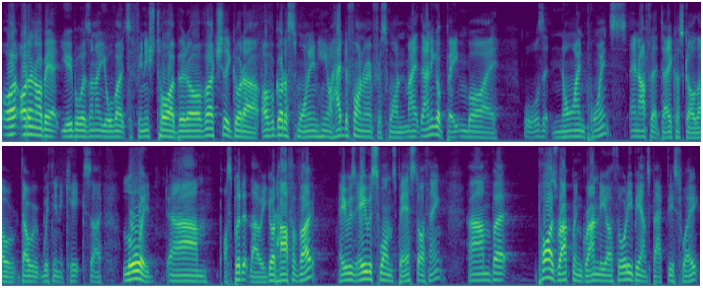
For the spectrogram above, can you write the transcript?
I, I don't know about you boys. I know your votes are finished, Ty, but I've actually got a I've got a Swan in here. I had to find room for a Swan, mate. They only got beaten by what was it, nine points, and after that Daicos goal, they were they were within a kick. So Lloyd, um, I split it though. He got half a vote. He was he was Swan's best, I think. Um, but Pies Ruckman Grundy, I thought he bounced back this week.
